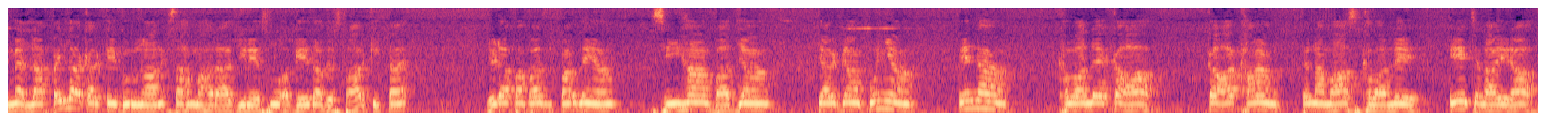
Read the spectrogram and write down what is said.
ਮਹਲਾ ਪਹਿਲਾ ਕਰਕੇ ਗੁਰੂ ਨਾਨਕ ਸਾਹਿਬ ਮਹਾਰਾਜ ਜੀ ਨੇ ਇਸ ਨੂੰ ਅੱਗੇ ਦਾ ਵਿਸਤਾਰ ਕੀਤਾ ਹੈ, ਜਿਹੜਾ ਆਪਾਂ ਪੜ੍ਹ- ਪੜ੍ਹਦੇ ਹਾਂ, ਸੀਹਾਂ, ਬਾਜਾਂ, ਚਰਗਾਂ ਕੁਈਆਂ ਇਹਨਾਂ ਖਵਾਲੇ ਘਾਹ ਘਾਹ ਖਾਣ ਤੇ ਨਮਾਸ ਖਵਾਲੇ, ਇਹ ਚਲਾਏ ਰਾਹ।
